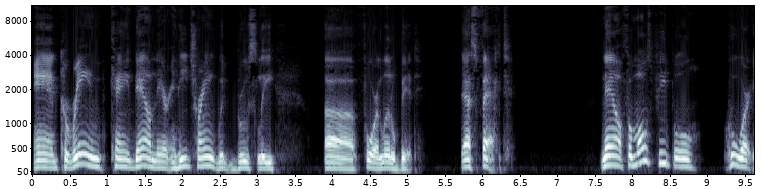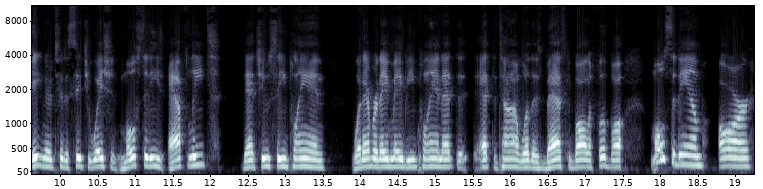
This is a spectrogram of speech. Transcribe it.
And Kareem came down there and he trained with Bruce Lee uh, for a little bit. That's fact. Now, for most people who are ignorant to the situation, most of these athletes that you see playing whatever they may be playing at the at the time, whether it's basketball or football, most of them are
